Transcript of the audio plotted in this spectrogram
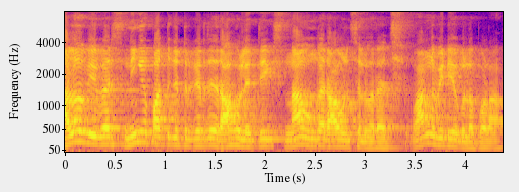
ஹலோ வியூவர்ஸ் நீங்க பாத்துக்கிட்டு இருக்கிறது ராகுல் எத்திக்ஸ். நான் உங்க ராகுல் செல்வராஜ். வாங்க வீடியோக்குள்ள போலாம்.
